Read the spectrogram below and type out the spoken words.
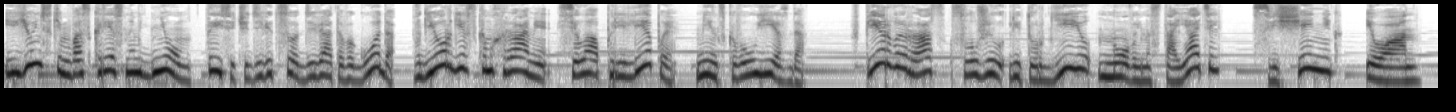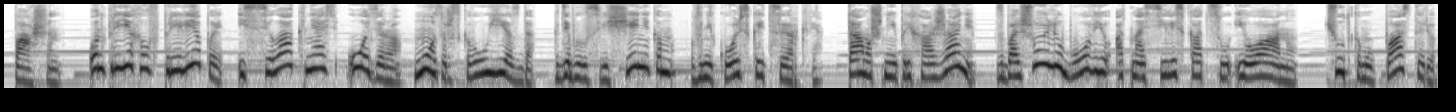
Июньским воскресным днем 1909 года в Георгиевском храме села Прилепы Минского уезда в первый раз служил литургию новый настоятель, священник Иоанн Пашин. Он приехал в Прилепы из села Князь Озера Мозырского уезда, где был священником в Никольской церкви. Тамошние прихожане с большой любовью относились к отцу Иоанну, чуткому пастырю,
